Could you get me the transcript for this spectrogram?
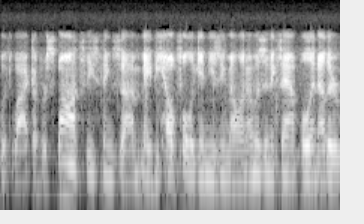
with lack of response. These things uh, may be helpful. Again, using melanoma as an example, in other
